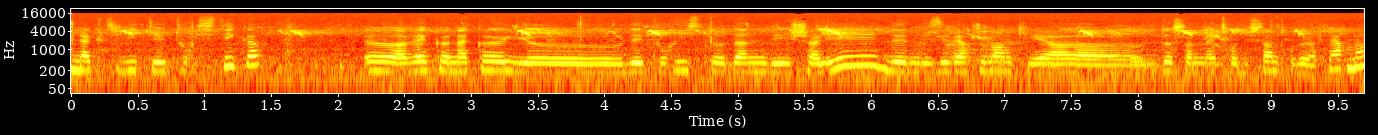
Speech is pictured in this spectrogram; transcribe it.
une activité touristique euh, avec un accueil euh, des touristes dans des chalets, des, hébergements qui est à 200 mètres du centre de la ferme,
